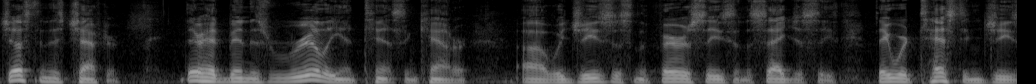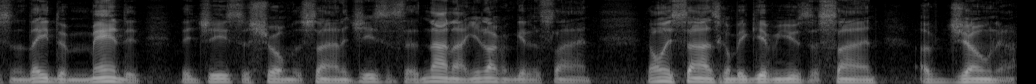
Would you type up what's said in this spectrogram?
Just in this chapter there had been this really intense encounter uh, with Jesus and the Pharisees and the Sadducees. They were testing Jesus and they demanded that Jesus show them the sign. And Jesus says, No, no, you're not going to get a sign. The only sign that's going to be given you is the sign of Jonah.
